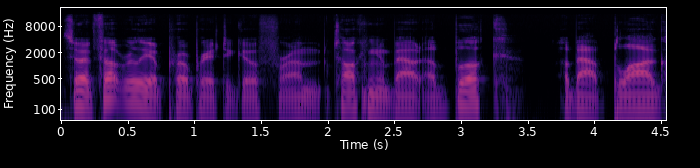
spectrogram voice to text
So it felt really appropriate to go from talking about a book about blog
